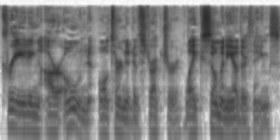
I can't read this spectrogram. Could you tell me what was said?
creating our own alternative structure, like so many other things.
